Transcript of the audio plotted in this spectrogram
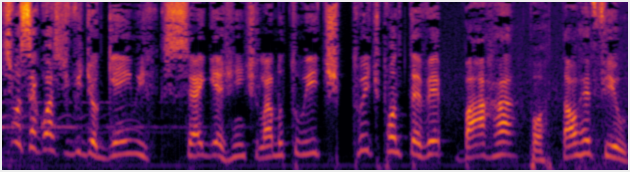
Se você gosta de videogame, segue a gente lá no Twitch, twitch.tv barra Portal Refil.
